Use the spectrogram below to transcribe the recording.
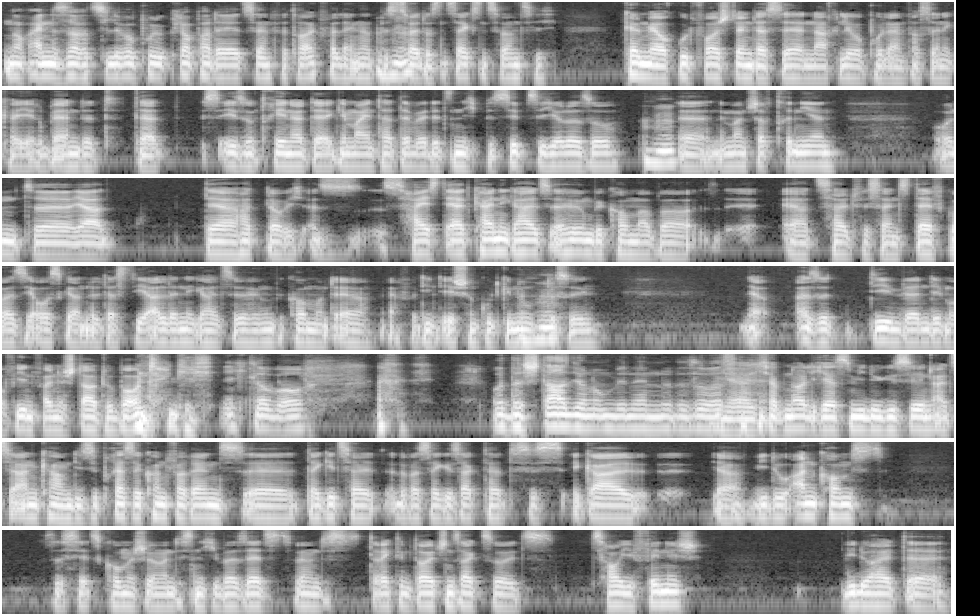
Noch eine Sache zu Liverpool. Klopp hat er jetzt seinen Vertrag verlängert bis 2026. Können mir auch gut vorstellen, dass er nach Liverpool einfach seine Karriere beendet. Der ist eh so ein Trainer, der gemeint hat, der wird jetzt nicht bis 70 oder so äh, eine Mannschaft trainieren. Und äh, ja, der hat, glaube ich, also es heißt, er hat keine Gehaltserhöhung bekommen, aber er hat es halt für seinen Staff quasi ausgehandelt, dass die alle eine Gehaltserhöhung bekommen und er, er verdient eh schon gut genug, deswegen. Ja, also die werden dem auf jeden Fall eine Statue bauen, denke ich. Ich glaube auch. Oder das Stadion umbenennen oder sowas. Ja, ich habe neulich erst ein Video gesehen, als er ankam, diese Pressekonferenz, äh, da geht's halt, was er gesagt hat, es ist egal, äh, ja, wie du ankommst. Das ist jetzt komisch, wenn man das nicht übersetzt, wenn man das direkt im Deutschen sagt, so it's, it's how you finish, wie du halt äh,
